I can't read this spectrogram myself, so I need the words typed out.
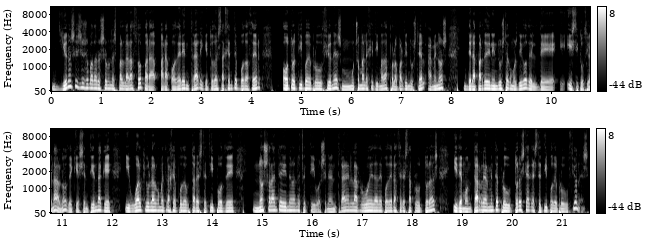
yo no sé si eso va a dar un espaldarazo para, para poder entrar y que toda esta gente pueda hacer otro tipo de producciones mucho más legitimadas por la parte industrial, al menos de la parte de la industria, como os digo, del de institucional, ¿no? De que se entienda que igual que un largometraje puede optar este tipo de no solamente dinero en efectivo, sino entrar en la rueda de poder hacer estas productoras y de montar realmente productores que hagan este tipo de producciones,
